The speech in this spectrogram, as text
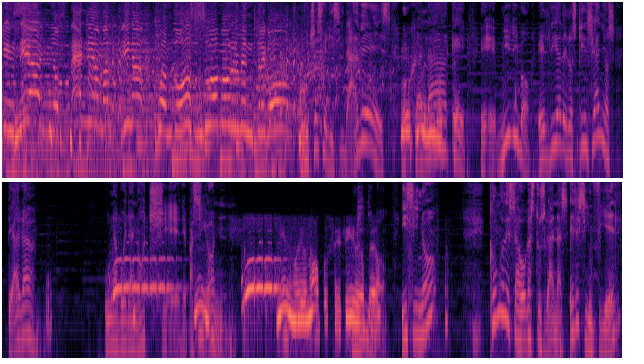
15 años tenía Martina cuando su amor me entregó. Muchas felicidades. Ojalá que eh, mínimo el día de los 15 años te haga una buena noche de pasión. Mínimo, digo, no, pues sí, sí, pero... Y si no, ¿cómo desahogas tus ganas? ¿Eres infiel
